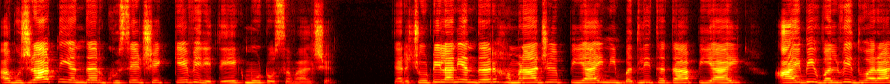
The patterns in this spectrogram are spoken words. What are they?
આ ગુજરાતની અંદર ઘૂસે છે કેવી રીતે? એક મોટો સવાલ છે. ત્યારે ચોટીલાની અંદર હમણાં જ પીઆઈની બદલી થતાં પીઆઈ આઈબી વલવી દ્વારા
